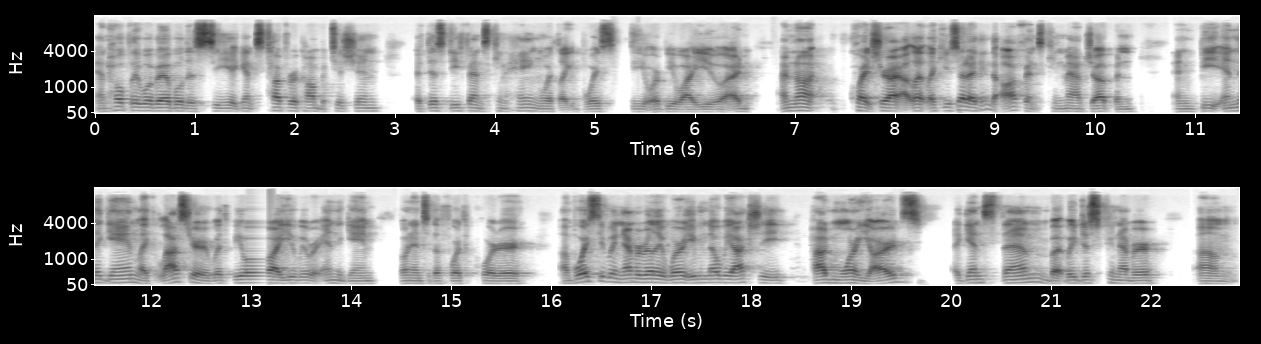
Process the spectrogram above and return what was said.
and hopefully we'll be able to see against tougher competition if this defense can hang with like Boise or BYU. I I'm not quite sure. I, like you said, I think the offense can match up and and be in the game. Like last year with BYU, we were in the game going into the fourth quarter. Um, Boise, we never really were, even though we actually had more yards against them, but we just could never um,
